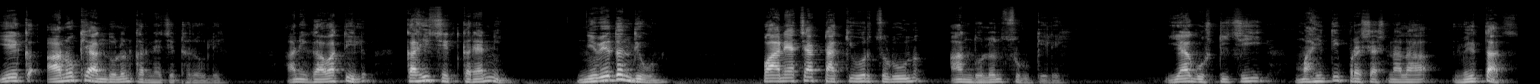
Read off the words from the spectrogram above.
एक अनोखे आंदोलन करण्याचे ठरवले. आणि गावातील काही शेतकऱ्यांनी निवेदन देऊन पाण्याच्या टाकीवर चढून आंदोलन सुरू केले. या गोष्टीची माहिती प्रशासनाला मिळताच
